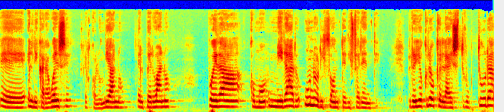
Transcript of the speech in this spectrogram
eh, el nicaragüense, el colombiano, el peruano, pueda como mirar un horizonte diferente. Pero yo creo que la estructura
